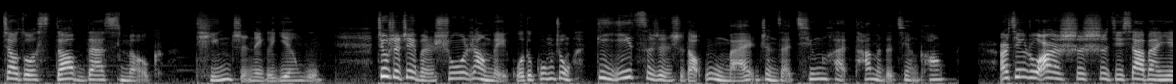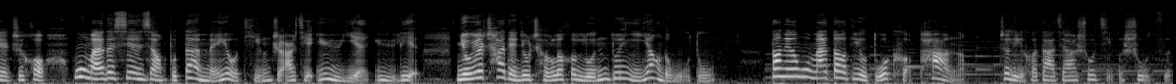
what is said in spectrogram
叫做《Stop That Smoke》，停止那个烟雾。就是这本书让美国的公众第一次认识到雾霾正在侵害他们的健康。而进入二十世纪下半叶之后，雾霾的现象不但没有停止，而且愈演愈烈。纽约差点就成了和伦敦一样的雾都。当年的雾霾到底有多可怕呢？这里和大家说几个数字：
